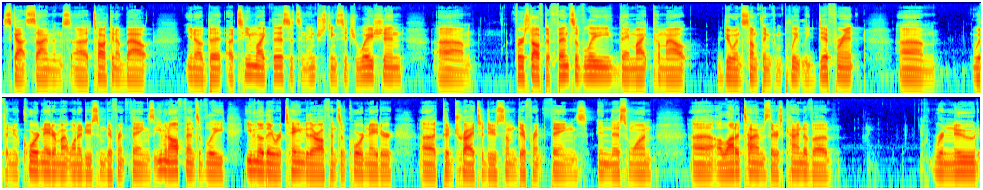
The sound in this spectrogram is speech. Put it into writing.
Scott Symons, uh, talking about, you know, that a team like this, it's an interesting situation. Um, first off, defensively, they might come out doing something completely different. Um, with a new coordinator might want to do some different things. Even offensively, even though they retained their offensive coordinator, uh, could try to do some different things in this one. Uh, a lot of times there's kind of a renewed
